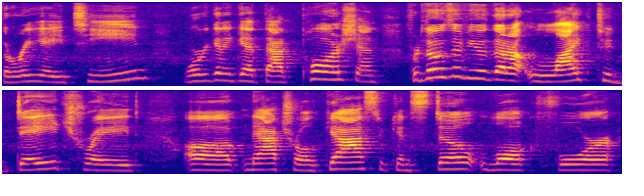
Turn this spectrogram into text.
318, we're going to get that push. And for those of you that like to day trade uh, natural gas, you can still look for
